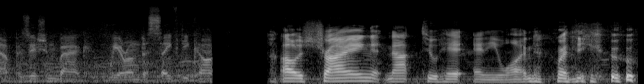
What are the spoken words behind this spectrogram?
That position back. We are under safety car. I was trying not to hit anyone when the hoop.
